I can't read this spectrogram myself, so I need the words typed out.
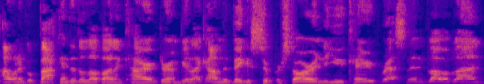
I want to go back into the Love Island character and be like, I'm the biggest superstar in the UK wrestling, blah blah blah, and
